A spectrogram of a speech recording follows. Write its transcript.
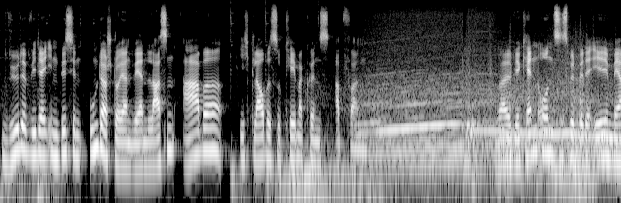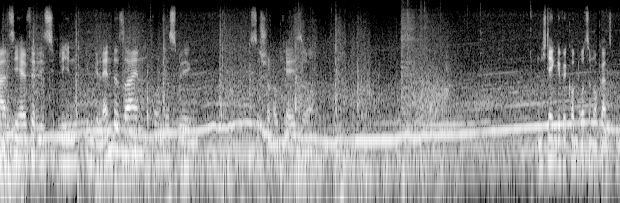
würde wieder ihn ein bisschen untersteuern werden lassen. Aber ich glaube, es ist okay, man könnte es abfangen. Weil wir kennen uns, es wird wieder eh mehr als die Hälfte der Disziplin im Gelände sein. Und deswegen ist es schon okay so. Und ich denke, wir kommen trotzdem noch ganz gut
